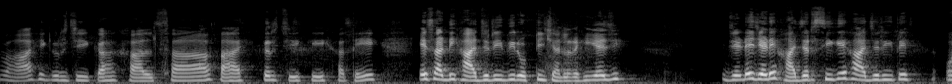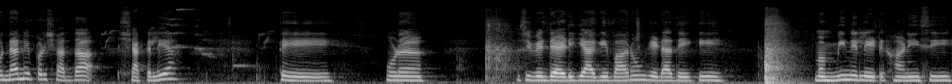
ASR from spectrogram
ਵਾਹਿਗੁਰੂ ਜੀ ਕਾ ਖਾਲਸਾ, ਵਾਹਿਗੁਰੂ ਜੀ ਕੀ ਫਤਿਹ। ਇਹ ਸਾਡੀ ਹਾਜ਼ਰੀ ਦੀ ਰੋਟੀ ਚੱਲ ਰਹੀ ਹੈ ਜੀ। ਜਿਹੜੇ ਜਿਹੜੇ ਹਾਜ਼ਰ ਸੀਗੇ ਹਾਜ਼ਰੀ ਤੇ, ਉਹਨਾਂ ਨੇ ਪ੍ਰਸ਼ਾਦਾ ਛਕ ਲਿਆ। ਤੇ ਹੁਣ ਜਿਵੇਂ ਡੈਡੀ ਆ ਗਏ ਬਾਹਰੋਂ ਗੇੜਾ ਦੇ ਕੇ, ਮੰਮੀ ਨੇ ਲੇਟ ਖਾਣੀ ਸੀ।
